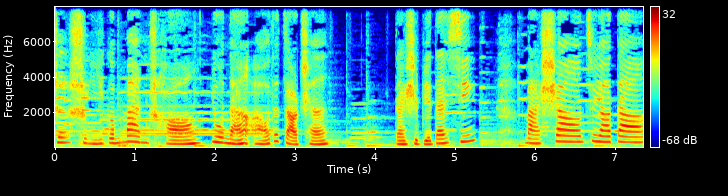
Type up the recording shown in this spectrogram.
真是一个漫长又难熬的早晨，但是别担心，马上就要到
